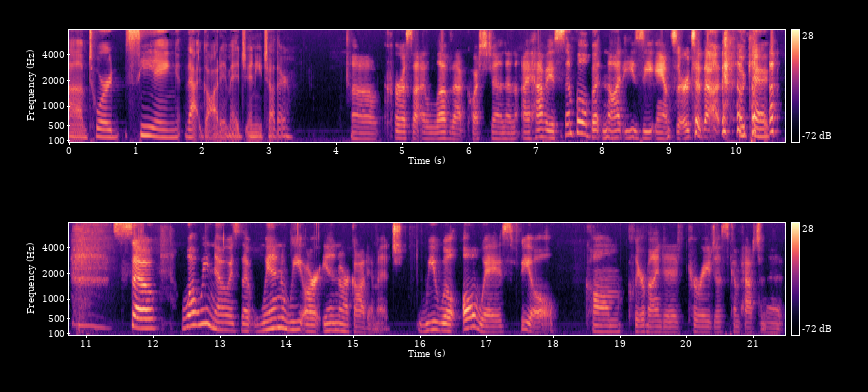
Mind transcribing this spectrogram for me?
um, toward seeing that God image in each other? Oh, Carissa, I love that question. And I have a simple but not easy answer to that. Okay. So, what we know is that when we are in our God image, we will always feel calm, clear minded, courageous, compassionate,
